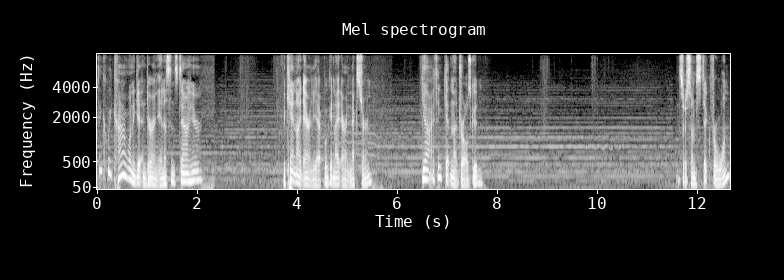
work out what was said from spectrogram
I think we kind of want to get Enduring Innocence down here. We can't Knight Errant yet, but we can Knight Errant next turn. Yeah, I think getting that draw is good. Is there some stick for one?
